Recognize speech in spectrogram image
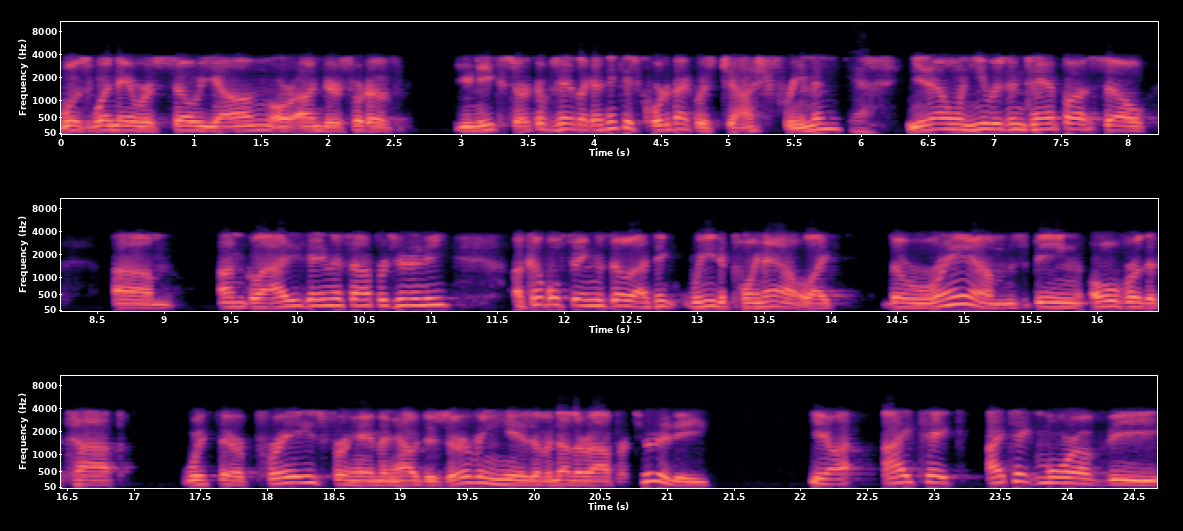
was when they were so young or under sort of unique circumstance. Like I think his quarterback was Josh Freeman. Yeah. You know, when he was in Tampa. So um, I'm glad he's getting this opportunity. A couple things though, I think we need to point out, like the Rams being over the top with their praise for him and how deserving he is of another opportunity. You know, I, I take I take more of the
